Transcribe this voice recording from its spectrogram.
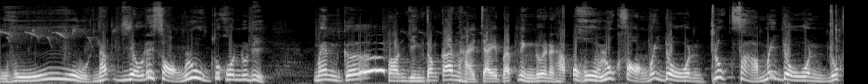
โอ้โหนัดเดียวได้ 2 ลูกทุกคนดูดิ แม่นเกินตอนยิงต้องกั้นหายใจแป๊บหนึ่งด้วยนะครับ โอ้โห ลูก 2 ไม่โดน ลูก 3 ไม่โดน ลูก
